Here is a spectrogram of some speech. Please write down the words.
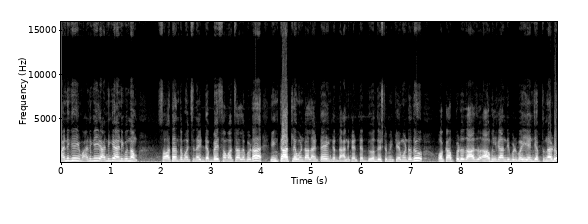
మణిగి అణిగి అణిగి ఉన్నాం. స్వాతంత్రం వచ్చిన ఈ డెబ్బై సంవత్సరాలు కూడా ఇంకా అట్లే ఉండాలంటే ఇంకా దానికంటే దురదృష్టం ఇంకేముండదు. ఒకప్పుడు రాజు రాహుల్ గాంధీ ఇప్పుడు పోయి ఏం చెప్తున్నాడు?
